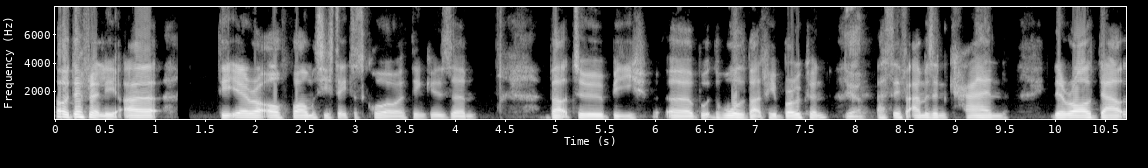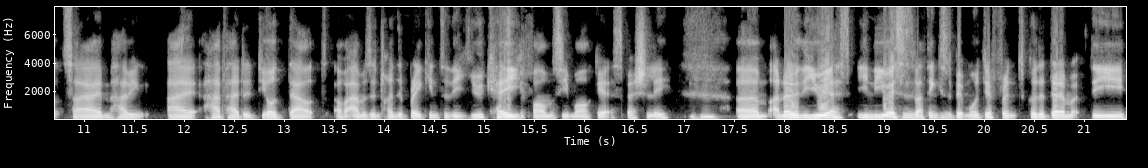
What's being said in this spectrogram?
Oh, definitely. Uh, the era of pharmacy status quo, I think, is um, about to be uh, the wall is about to be broken. Yeah. As if Amazon can. There are doubts. I'm having. I have had a odd doubt of Amazon trying to break into the UK pharmacy market, especially. Mhm. Um, I know in the US, in the US, is I think is a bit more different because the dem- the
